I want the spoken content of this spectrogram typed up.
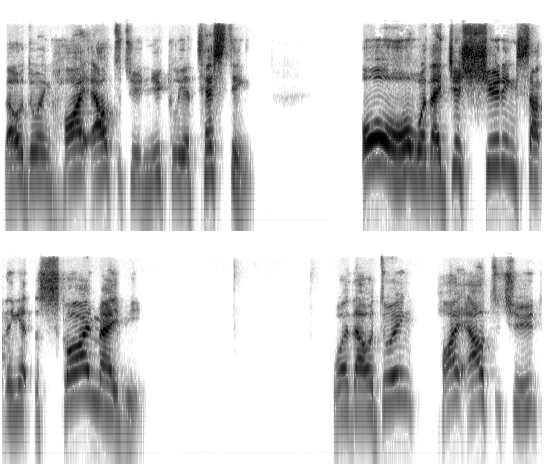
They were doing high altitude nuclear testing. Or were they just shooting something at the sky, maybe? Where they were doing high altitude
